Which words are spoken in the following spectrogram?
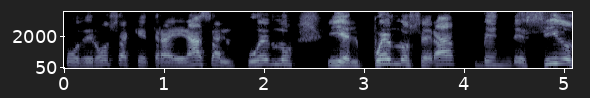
poderosa que traerás al pueblo y el pueblo será bendecido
